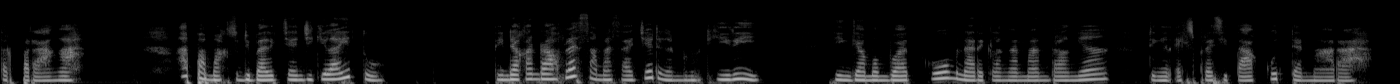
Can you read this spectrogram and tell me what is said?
terperangah. Apa maksud dibalik janji gila itu? Tindakan Raffles sama saja dengan bunuh diri, hingga membuatku menarik lengan mantelnya dengan ekspresi takut dan marah.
